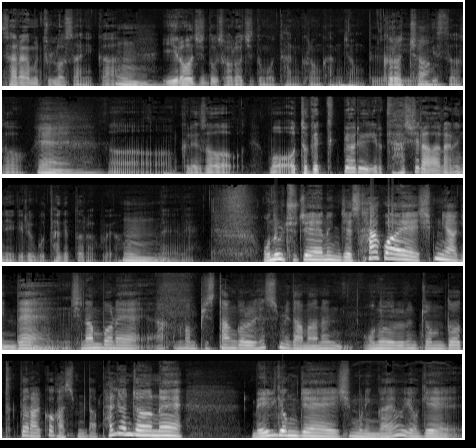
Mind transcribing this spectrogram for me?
사람을 둘러싸니까 음. 이러지도 저러지도 못하는 그런 감정들이 그렇죠. 있어서 예. 어 그래서 뭐 어떻게 특별히 이렇게 하시라라는 얘기를 못 하겠더라고요. 음. 네네. 오늘 주제는 이제 사과의 심리학인데 음, 음. 지난번에 한번 비슷한 걸 했습니다만은 오늘은 좀 더 특별할 것 같습니다. 8년 전에 매일경제 신문인가요? 여기에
